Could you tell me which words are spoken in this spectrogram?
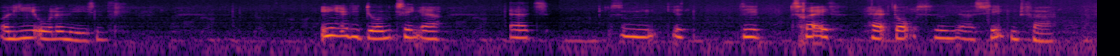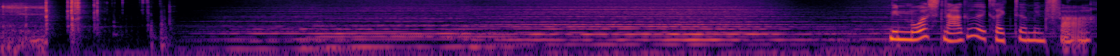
og lige under næsen. En af de dumme ting er, at sådan, jeg, det er tre et halvt år siden, jeg har set min far. Min mor snakkede ikke rigtigt om min far.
